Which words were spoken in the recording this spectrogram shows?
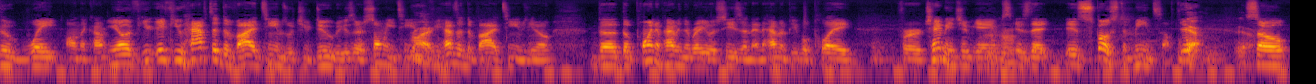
the weight on the com- you know if you if you have to divide teams, which you do because there's so many teams. Right. If you have to divide teams, you know the the point of having the regular season and having people play for championship games Mhm. is that it's supposed to mean something. Yeah. yeah. So,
